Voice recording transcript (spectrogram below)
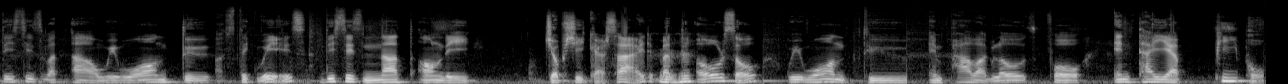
This is what uh, we want to stick with. This is not only job seeker side, but also we want to empower growth for entire people.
